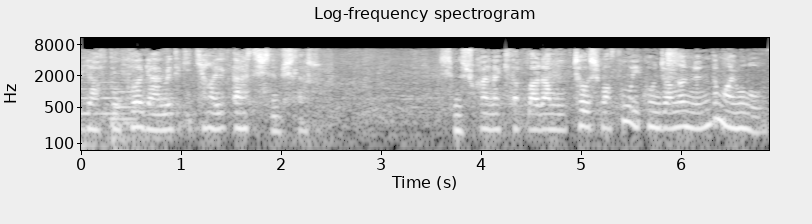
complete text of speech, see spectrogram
Bir hafta okula gelmedik iki aylık ders işlemişler. Şimdi şu kaynak kitaplardan bulup çalışmazsam o ikoncanların önünde maymun olur.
